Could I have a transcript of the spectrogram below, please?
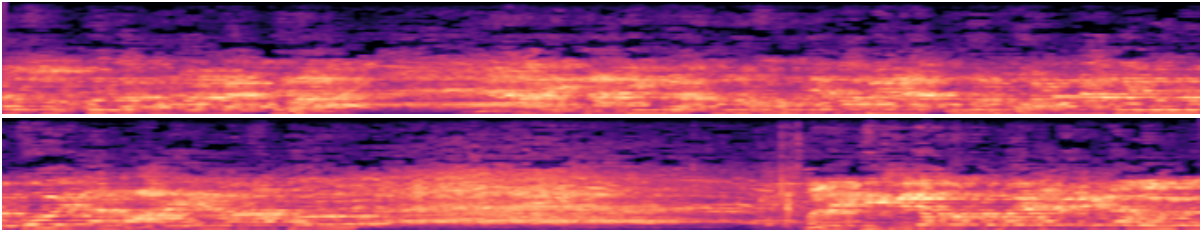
তো সত্যতা প্রমাণ রাখতে হয়। না হয় জালিমরা কোনো খুঁজে পাবে না, কোনো ভোট না দিয়ে বলল, কই, তার ভাই এলো না তো? মানে কিছু যখন উপায় থাকে এটা বলবে,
